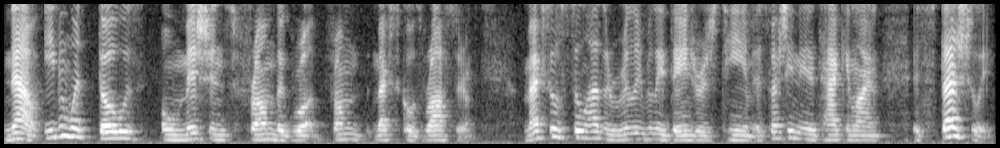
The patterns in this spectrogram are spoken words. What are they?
now even with those omissions from the from Mexico's roster, Mexico still has a really, really dangerous team, especially in the attacking line, especially,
